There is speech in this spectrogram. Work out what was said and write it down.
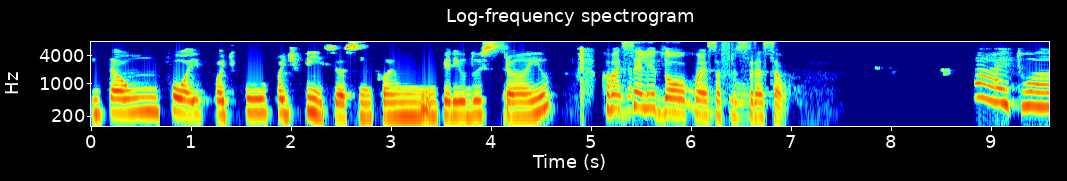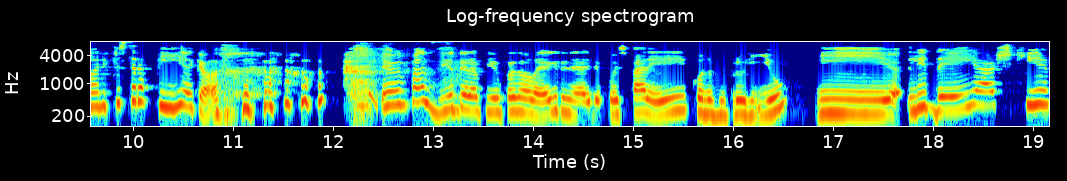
Então foi, foi tipo, foi difícil, assim, foi um, um período estranho. Como é que você lidou muito. com essa frustração? Ai, Tuane, fiz terapia, aquela. eu fazia terapia em Porto Alegre, né? E depois parei quando vim pro Rio. E lidei, acho que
